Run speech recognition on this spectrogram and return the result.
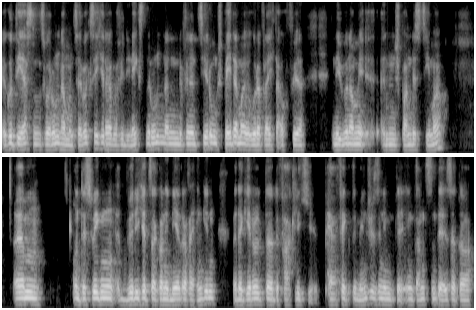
ja gut, die ersten zwei Runden haben wir uns selber gesichert, aber für die nächsten Runden dann in der Finanzierung später mal oder vielleicht auch für eine Übernahme ein spannendes Thema. Ähm, und deswegen würde ich jetzt auch gar nicht näher darauf eingehen, weil der Gerold da der fachlich perfekte Mensch ist im, im Ganzen, der ist ja da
